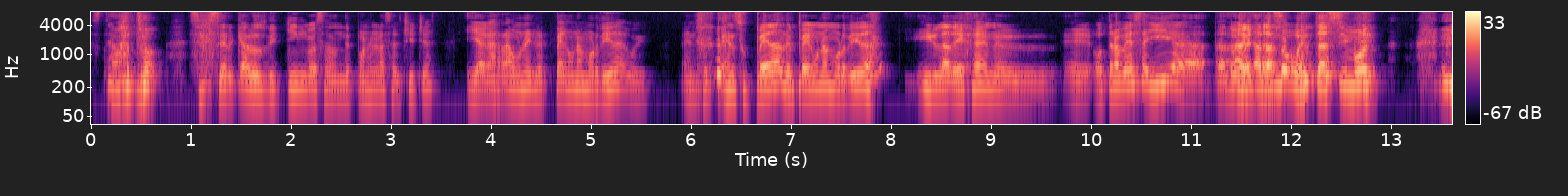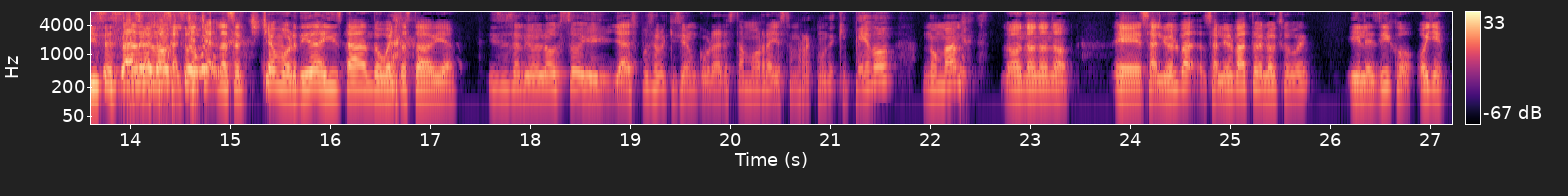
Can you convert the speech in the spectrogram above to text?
este vato se acerca a los vikingos a donde ponen las salchichas y agarra una y le pega una mordida, güey. En su, en su peda le pega una mordida y la deja en el... Eh, otra vez allí dando, vueltas. dando vueltas, Simón. Y se sale del la salchicha, la salchicha mordida ahí está dando vueltas todavía. Y se salió del Oxxo y ya después se lo quisieron cobrar esta morra y esta morra como de ¿qué pedo? No mames. No, no, no, no. Eh, salió el salió el vato del Oxxo, güey, y les dijo, "Oye,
